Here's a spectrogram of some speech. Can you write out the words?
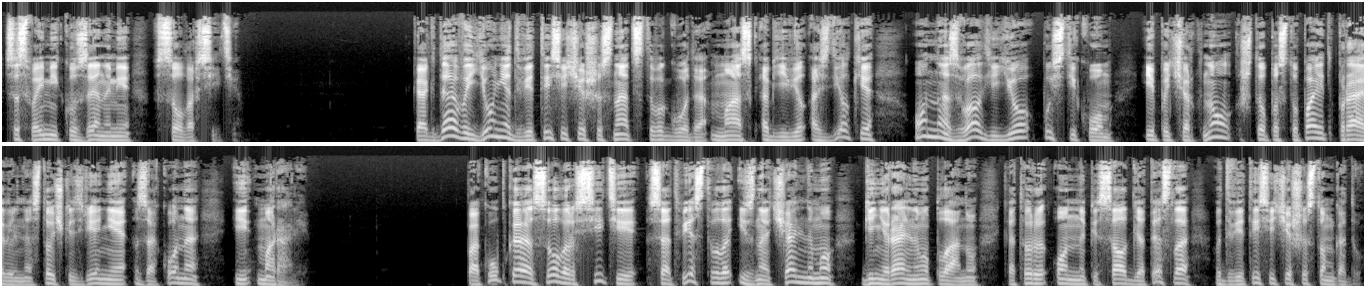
со своими кузенами в Solar City. Когда в июне 2016 года Маск объявил о сделке, он назвал ее «пустяком» и подчеркнул, что поступает правильно с точки зрения закона и морали. Покупка Solar City соответствовала изначальному генеральному плану, который он написал для Tesla в 2006 году.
